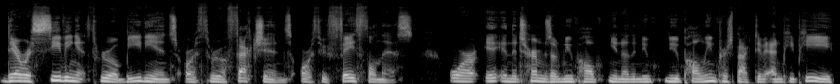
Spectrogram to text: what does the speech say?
they're receiving it through obedience or through affections or through faithfulness or i- in the terms of new Paul, you know, the new new Pauline perspective, NPP,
